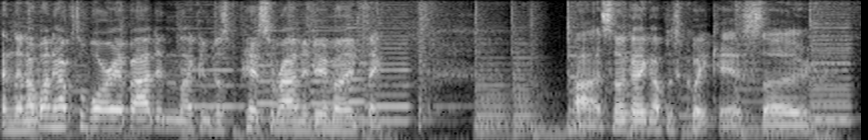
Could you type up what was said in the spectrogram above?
and then I won't have to worry about it, and I can just piss around and do my own thing. Ah, it's not going up as quick here, so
